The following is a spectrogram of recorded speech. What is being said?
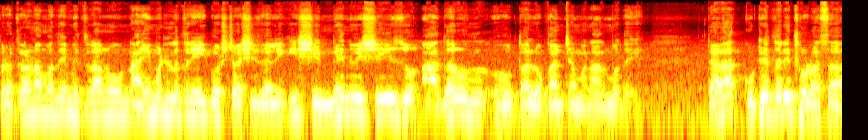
प्रकरणामध्ये मित्रांनो नाही म्हटलं तरी एक गोष्ट अशी झाली की शिंदेंविषयी जो आदर हो- होता लोकांच्या मनांमध्ये त्याला कुठेतरी थोडासा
